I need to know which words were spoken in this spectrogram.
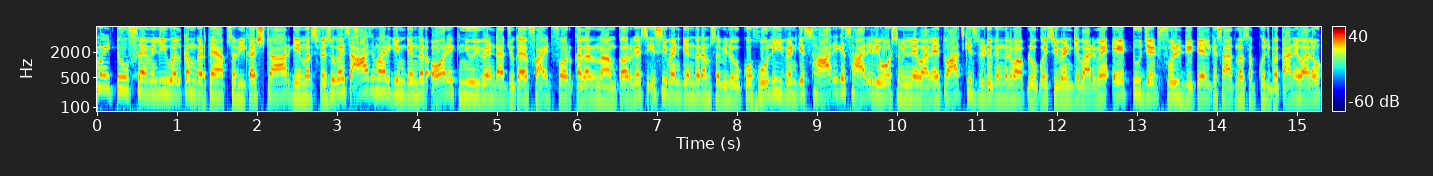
मई टू फैमिली वेलकम करते हैं आप सभी का स्टार गेमर्स पे। सो गैस आज हमारे गेम के अंदर और एक न्यू इवेंट आ चुका है फाइट फॉर कलर नाम का। और गैस इस इवेंट के अंदर हम सभी लोगों को होली इवेंट के सारे के सारे रिवॉर्ड्स मिलने वाले हैं। तो आज की इस वीडियो के अंदर मैं आप लोगों को इस इवेंट के बारे में A to Z full detail के साथ मैं सब कुछ बताने वाला हूँ।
